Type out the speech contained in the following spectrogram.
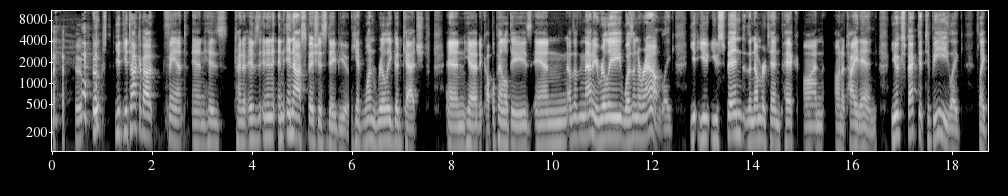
Oop- oops. You, you talk about Fant and his kind of it was an, an inauspicious debut. He had one really good catch, and he had a couple penalties. And other than that, he really wasn't around. Like you, you, you spend the number ten pick on on a tight end. You expect it to be like like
